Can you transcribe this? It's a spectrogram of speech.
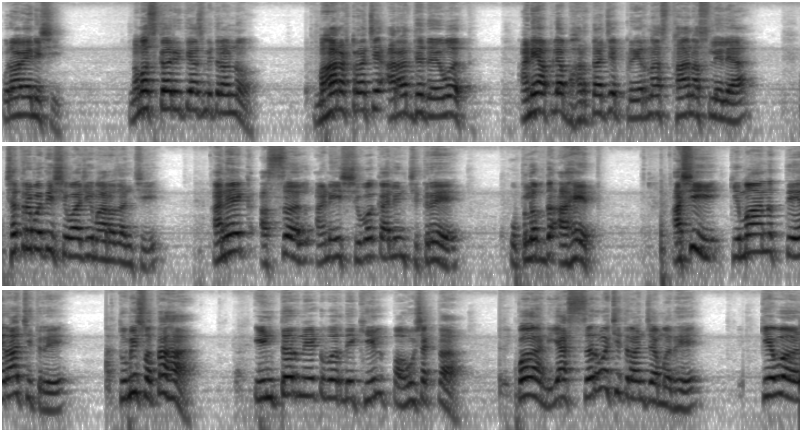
पुराव्यानिशी. नमस्कार इतिहास मित्रांनो. महाराष्ट्राचे आराध्य दैवत आणि आपल्या भारताचे प्रेरणास्थान असलेल्या छत्रपती शिवाजी महाराजांची अनेक अस्सल आणि शिवकालीन चित्रे उपलब्ध आहेत. अशी किमान तेरा चित्रे तुम्ही स्वतः इंटरनेटवर देखील पाहू शकता. पण या सर्व चित्रांच्या मध्ये केवळ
